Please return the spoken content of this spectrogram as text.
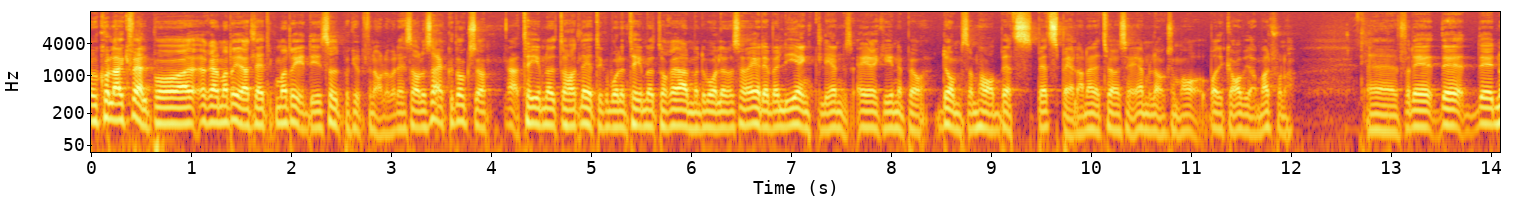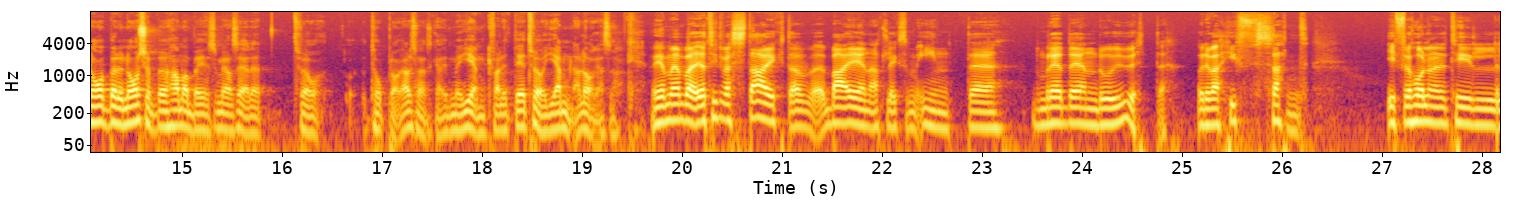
Och kolla ikväll på Real Madrid Atletico Madrid i Supercupfinalen. Det sa du säkert också. Ja, 10 minuter har Atletico bollen, 10 minuter har Real Madrid bollen. Och så är det väl egentligen, Erik är inne på, de som har spetsspelarna. Det är två CM-lag som har, brukar avgöra matcherna. Eh, för det, det, det är Nor- både Norrköping och Hammarby som jag ser det, två topplag i Allsvenskan med jämn kvalitet. Det är två jämna lag alltså. Jag, menar bara, jag tyckte det var starkt av Bayern att liksom inte... De redde ändå ut det. Och det var hyfsat Mm. I förhållande till...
